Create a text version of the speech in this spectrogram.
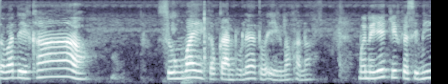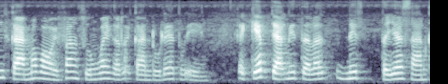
สวัสดีค่ะสูงวัยกับการดูแลตัวเองเนาะค่ะเนาะเมื่อในยายจิตก็สิมีการมาบ่อยฟังสูงวัยกับการดูแลตัวเองก็เก็บจากนิตละนิตยสารเ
